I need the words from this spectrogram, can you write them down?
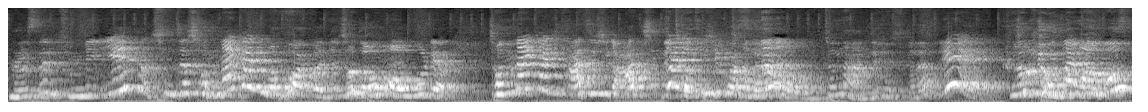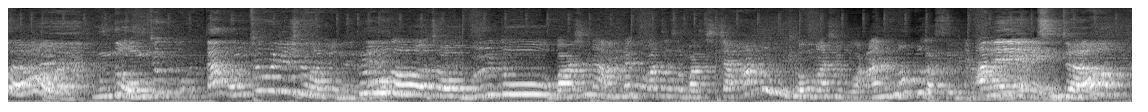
루쌤 준비 1도 진짜 전날까지 먹고 왔거든요. 저 너무 억울해요. 전날까지 다 드시고 아침까지 드시고 왔어요. 전날, 안 드셨어요? 예! 그렇게 저 전날 운동하고? 먹었어요. 운동 엄청, 땀 엄청 흘리시고 하셨는데. 그래서 저 물도 마시면 안 될 것 같아서 막 진짜 한 모금 겨우 마시고 안 먹고 갔어요 그냥 아, 네, 아예. 진짜요?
